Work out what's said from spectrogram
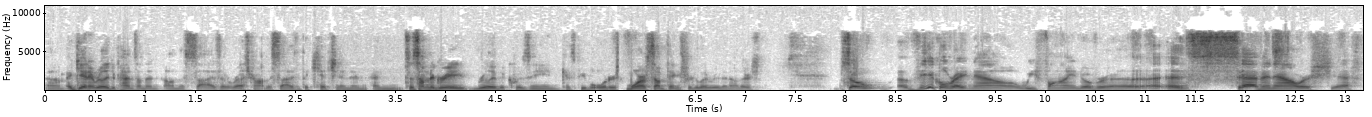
Um, again, it really depends on the on the size of a restaurant, the size of the kitchen, and, and to some degree, really the cuisine, because people order more of some things for delivery than others. So, a vehicle right now, we find over a, a seven hour shift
